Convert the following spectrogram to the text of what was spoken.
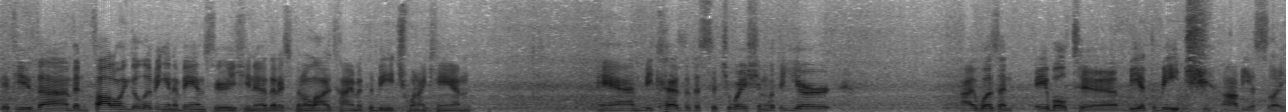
If you've uh, been following the Living in a Van series, you know that I spend a lot of time at the beach when I can. And because of the situation with the yurt, I wasn't able to be at the beach, obviously.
